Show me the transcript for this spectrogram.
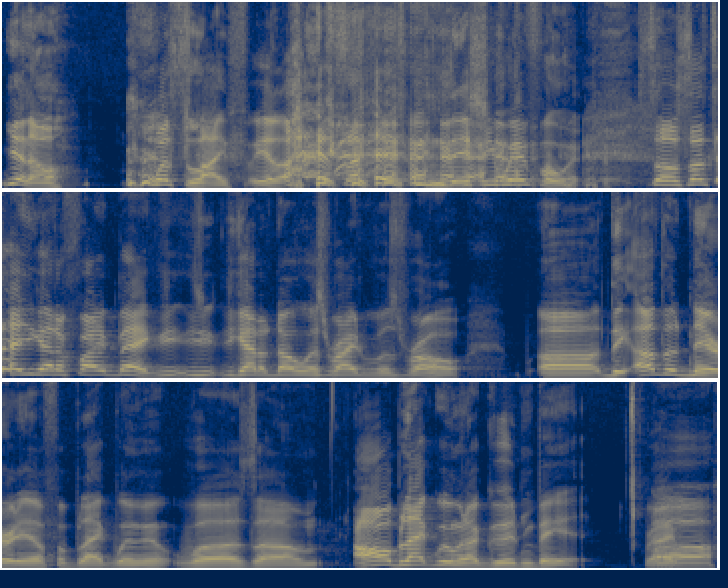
you know, what's life? You know, and then she went for it. So sometimes you got to fight back. You, you, you got to know what's right and what's wrong. Uh, the other narrative for black women was um, all black women are good in bed, right? Ugh.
